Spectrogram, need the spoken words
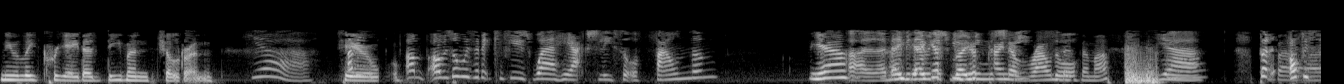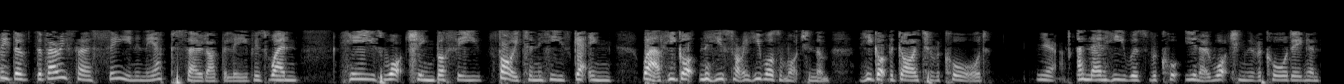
newly created demon children Yeah. to. I, mean, um, I was always a bit confused where he actually sort of found them. yeah, I don't know, maybe I, they were guess just he roaming the kind of rounded or- them up. Yeah. But, But- obviously, the the very first scene in the episode, I believe, is when he's watching Buffy fight, and he's getting well. He got he sorry, he wasn't watching them. He got the guy to record, Yeah. and then he was record, you know, watching the recording, and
